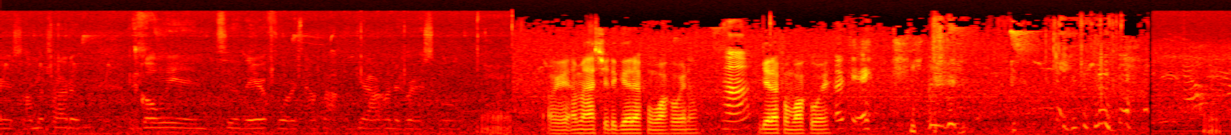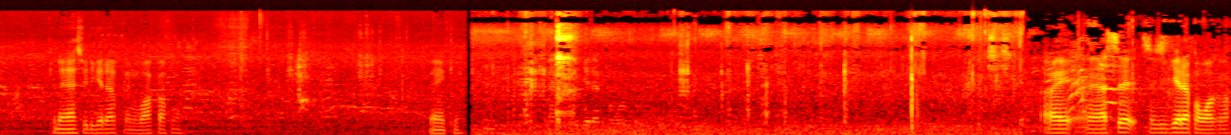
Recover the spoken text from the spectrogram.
it. So I'm going to try to go into the Air Force after I get out of undergrad school. okay, I'm gonna ask you to get up and walk away now. Huh? Get up and walk away. Okay. Can I ask you to get up and walk off now? Thank you. Nice to get up and walk away. All right, and that's it. So just get up and walk off.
